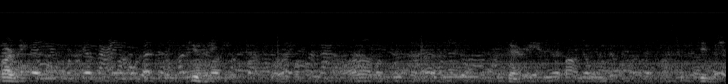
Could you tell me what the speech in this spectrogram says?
Pardon. Excuse me. There he is. Didn't you?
